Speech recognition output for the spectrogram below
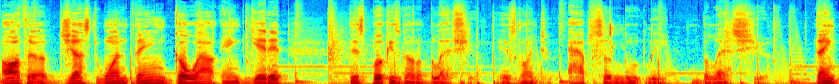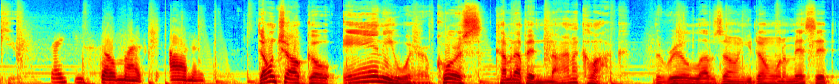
author of Just One Thing. Go out and get it. This book is going to bless you. It's going to absolutely bless you. Thank you. Thank you so much. Honored. Don't y'all go anywhere. Of course, coming up at 9 o'clock, The Real Love Zone. You don't want to miss it.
